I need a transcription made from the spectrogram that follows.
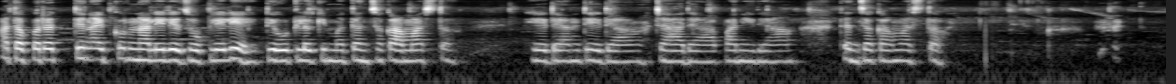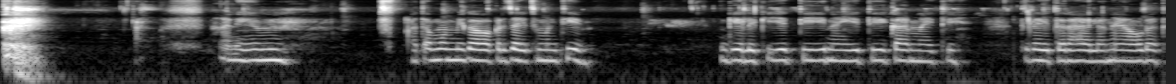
आता परत ते नाईट करून आलेले झोपलेले ते उठलं की मग त्यांचं काम असतं. हे द्या आणि ते द्या चहा द्या पाणी द्या त्यांचं काम असतं. आणि आता मम्मी गावाकडे जायचं म्हणते गेले की येते नाही येते काय माहिती. तिला इथं राहायला नाही आवडत.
